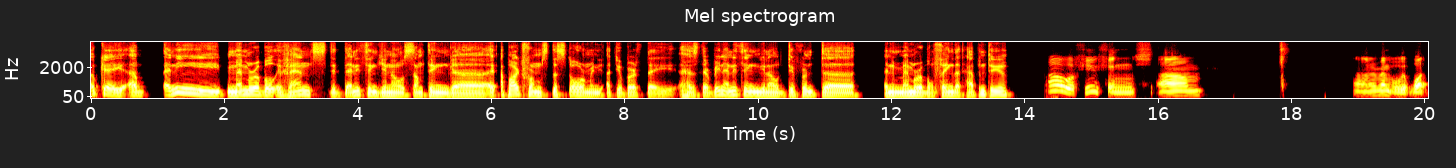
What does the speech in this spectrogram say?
okay. Uh, any memorable events? Did anything, you know, something uh, apart from the storm in, at your birthday? Has there been anything, you know, different? Uh, any memorable thing that happened to you? Oh, a few things. Um, I remember what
